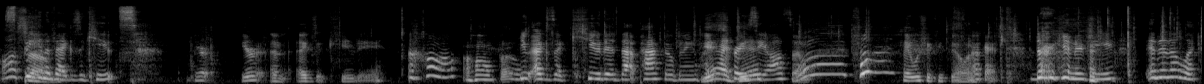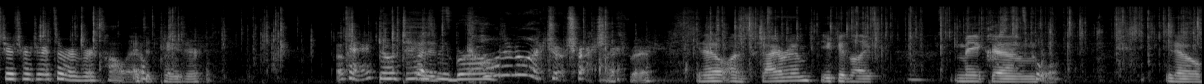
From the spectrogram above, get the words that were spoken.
Awesome. Speaking of executes, you're you're an executee. uh-huh. Oh, boom. you executed that pack opening. Like yeah, I crazy did. awesome. What? What? Hey, we should keep going. Okay, dark energy and an electro charger. It's a reverse hollow. It's a taser. okay, Don't tase me, bro. called an electro charger. That's fair. You know, on Skyrim, you could like make um, Cool. you know,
